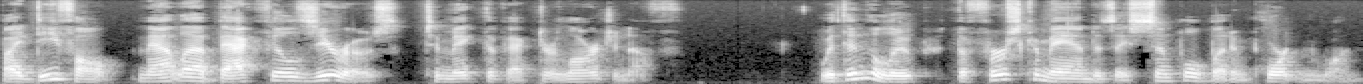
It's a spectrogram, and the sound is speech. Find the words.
By default, MATLAB backfills zeros to make the vector large enough. Within the loop, the first command is a simple but important one.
